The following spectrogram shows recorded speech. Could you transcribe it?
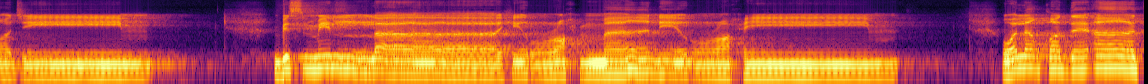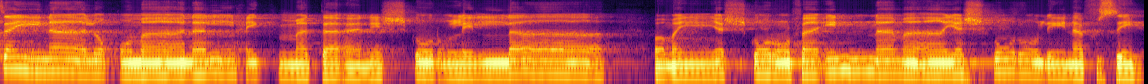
রাজিম। بسم الله الرحمن الرحيم. ولقد آتينا لقمان الحكمة أن اشكر لله ومن يشكر فإنما يشكر لنفسه.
